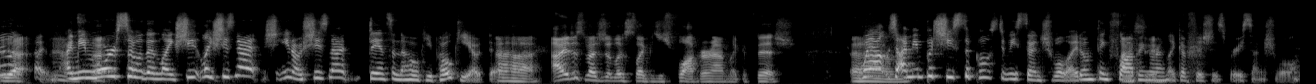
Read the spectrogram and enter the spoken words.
I Yeah. I, mean, Uh, more so than like she like she's not, she, you know, she's not dancing the hokey pokey out there. Uh-huh. I just imagine it looks like it's just flopping around like a fish. well, so, Um, I mean, but she's supposed to be sensual. I don't think flopping around like a fish is very sensual.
